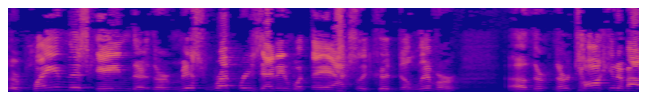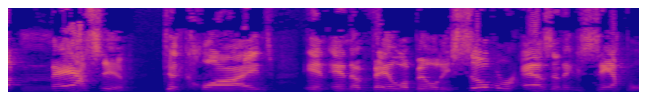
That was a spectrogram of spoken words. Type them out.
They're playing this game. They're, they're misrepresenting what they actually could deliver. Uh, they're, they're talking about massive declines in, in availability. Silver, as an example,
